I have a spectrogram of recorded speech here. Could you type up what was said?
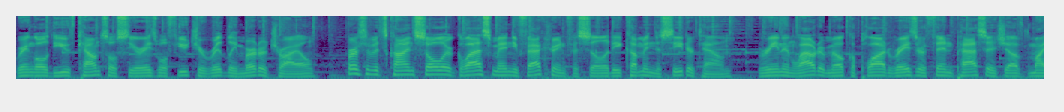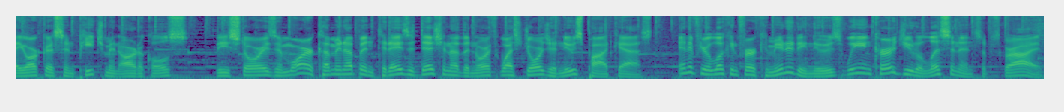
Ringgold Youth Council series will feature Ridley murder trial. First of its kind solar glass manufacturing facility coming to Cedartown. Greene and Loudermilk applaud razor thin passage of Mayorkas impeachment articles. These stories and more are coming up in today's edition of the Northwest Georgia News Podcast. And if you're looking for community news, we encourage you to listen and subscribe.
